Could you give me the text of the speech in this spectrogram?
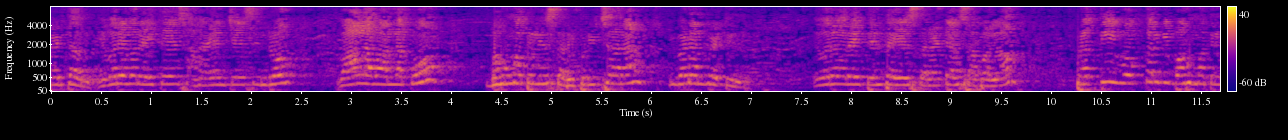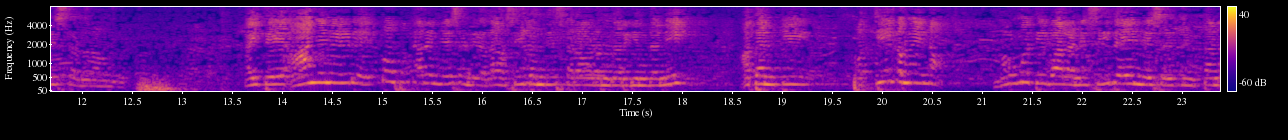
పెడతారు. ఎవరెవరైతే సహాయం చేసిండ్రో వాళ్ళ వాళ్ళకు బహుమతులు ఇస్తారు. ఇప్పుడు ఇచ్చారా? ఇవ్వడానికి పెట్టిండ్రు. ఎవరెవరైతే ఎంత చేస్తారంటే ఆ సభలో ప్రతి ఒక్కరికి బహుమతులు ఇస్తాడు రాముడు. అయితే ఆంజనేయుడు ఎక్కువ ఉపకారం చేసింది కదా సీతను తీసుకురావడం జరిగిందని. అతనికి బహుమతి ఇవ్వాలని సీత ఏం చేస్తుంది తన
